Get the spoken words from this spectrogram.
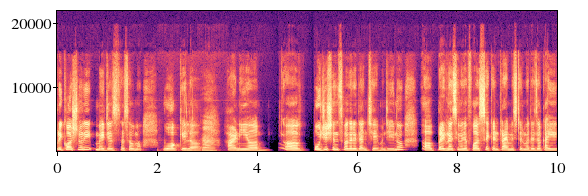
प्रिकॉशनरी मेजर्स जसं वॉक केलं हां. आणि पोझिशन्स वगैरे त्यांचे म्हणजे यू नो प्रेग्नन्सीमध्ये फर्स्ट, सेकंड ट्रायमिस्टरमध्ये जर काही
